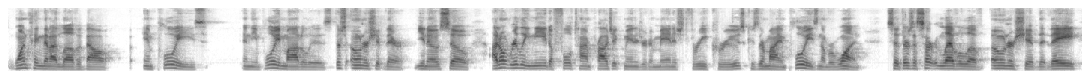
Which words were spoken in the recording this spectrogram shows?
one thing that I love about employees and the employee model is there's ownership there, you know, so I don't really need a full time project manager to manage three crews because they're my employees, number one. So there's a certain level of ownership that they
